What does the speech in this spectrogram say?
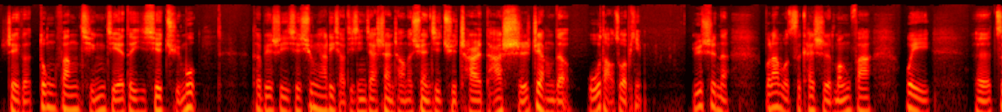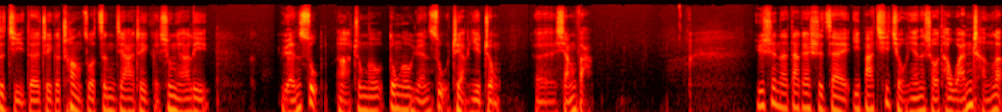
这个东方情节的一些曲目，特别是一些匈牙利小提琴家擅长的炫技曲、查尔达什这样的舞蹈作品。于是呢，布拉姆斯开始萌发为呃自己的这个创作增加这个匈牙利元素啊、中欧、东欧元素这样一种呃想法。于是呢，大概是在一八七九年的时候，他完成了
